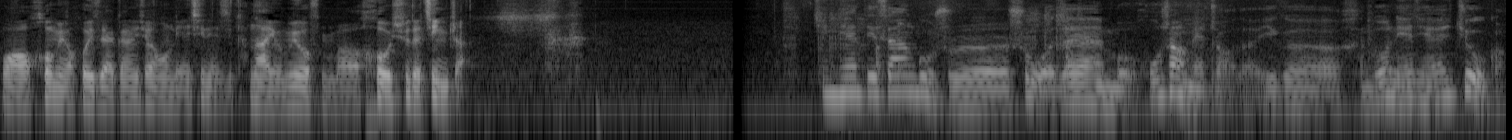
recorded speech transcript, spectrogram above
我。后面会再跟肖勇联系联系，看他有没有什么后续的进展。今天第三故事是我在某乎上面找的一个很多年前旧稿，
